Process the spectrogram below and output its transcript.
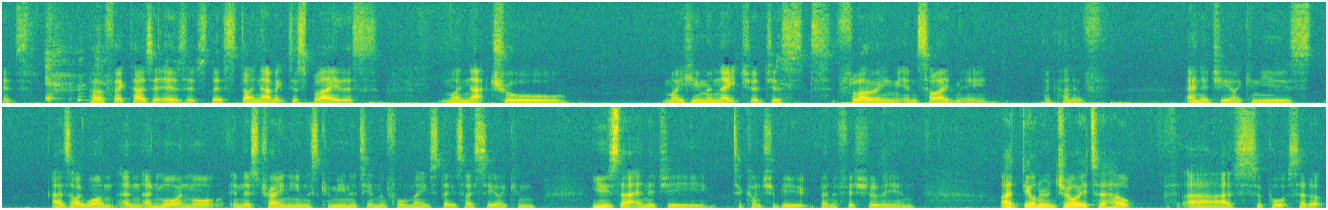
it's perfect as it is. It's this dynamic display. This my natural, my human nature just flowing inside me. A kind of energy I can use as I want. And, and more and more in this training, in this community, in the Four Mainstays, I see I can use that energy to contribute beneficially. And I had the honour and joy to help uh, support set up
